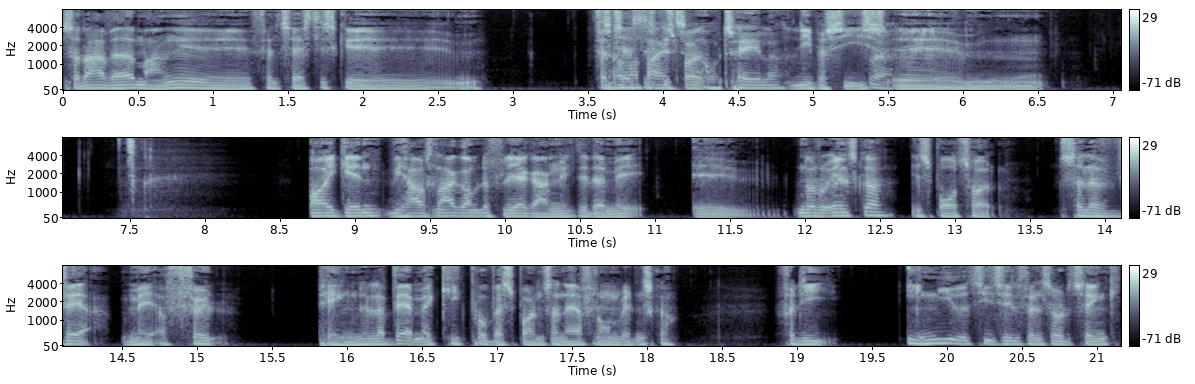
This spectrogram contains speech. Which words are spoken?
Så der har været mange øh, fantastiske... Øh, fantastiske Samarbejdsaftaler. Lige præcis. Ja. Øhm, og igen, vi har jo snakket om det flere gange, ikke? det der med, øh, når du elsker et sportshold, så lad være med at følge pengene. Lad være med at kigge på, hvad sponsoren er for nogle mennesker. Fordi i 9 ud af 10 tilfælde, så vil du tænke,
